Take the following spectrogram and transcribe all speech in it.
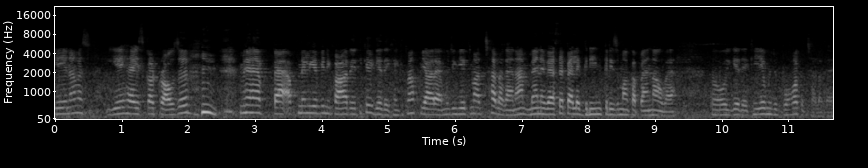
ये ना मैं ये है इसका ट्राउज़र। मैं अपने लिए भी निकाल रही थी कि ये देखें, कितना प्यारा है। मुझे ये इतना अच्छा लगा है ना। मैंने वैसे पहले ग्रीन क्रिज्मा का पहना हुआ है। तो ये देखें, ये मुझे बहुत अच्छा लगा है।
